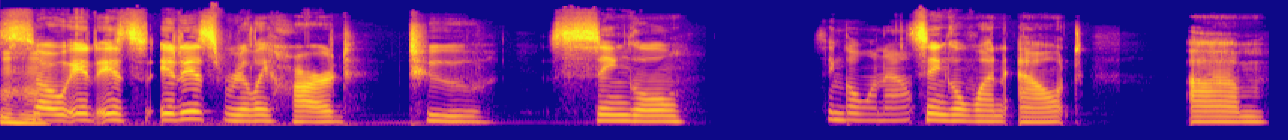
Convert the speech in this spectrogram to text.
Mhm. so it is it is really hard to single Single one out. single one out. Um,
